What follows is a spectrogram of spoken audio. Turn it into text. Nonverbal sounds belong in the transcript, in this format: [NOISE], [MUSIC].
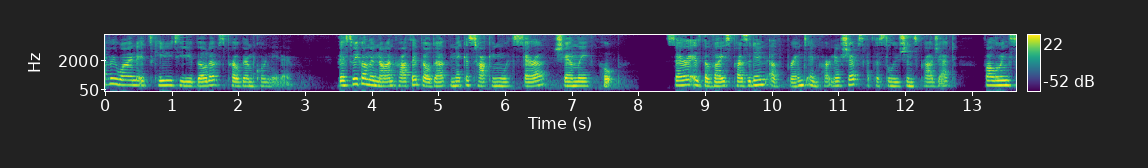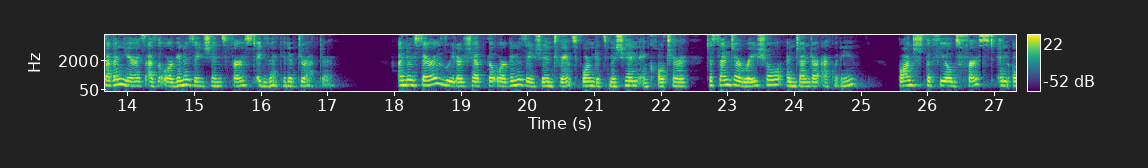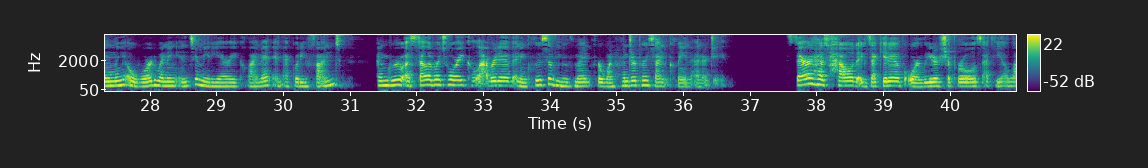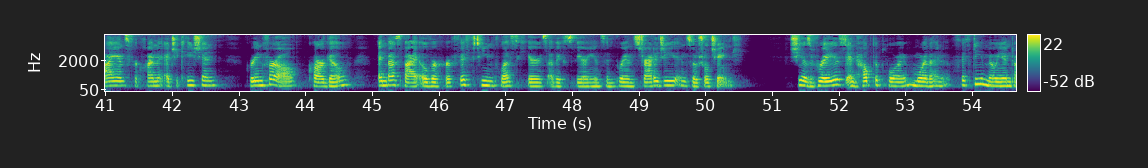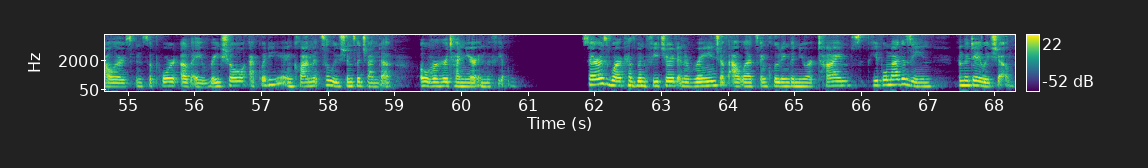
Everyone. It's Katie T, Build Up's Program Coordinator. This week on the Nonprofit Build Up, Nick is talking with Sarah Shanley Hope. Sarah is the Vice President of Brand and Partnerships at the Solutions Project, following seven years as the organization's first executive director. Under Sarah's leadership, the organization transformed its mission and culture to center racial and gender equity, launched the field's first and only award winning intermediary climate and equity fund, and grew a celebratory, collaborative, and inclusive movement for 100% clean energy. Sarah has held executive or leadership roles at the Alliance for Climate Education, Green for All, Cargo, and Best Buy over her 15 plus years of experience in brand strategy and social change. She has raised and helped deploy more than $50 million in support of a racial equity and climate solutions agenda over her tenure in the field. Sarah's work has been featured in a range of outlets, including the New York Times, People magazine, and The Daily Show.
